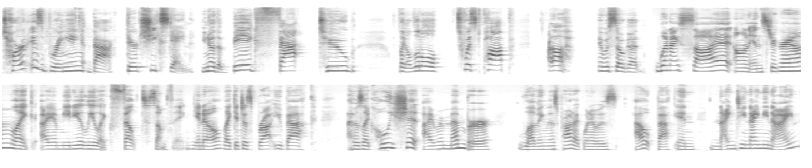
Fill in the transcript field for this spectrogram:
Tarte is bringing back their cheek stain. You know, the big fat tube, like a little twist pop. Ah, it was so good. When I saw it on Instagram, like I immediately like felt something, you know? Like it just brought you back. I was like, "Holy shit, I remember loving this product when it was out back in 1999."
